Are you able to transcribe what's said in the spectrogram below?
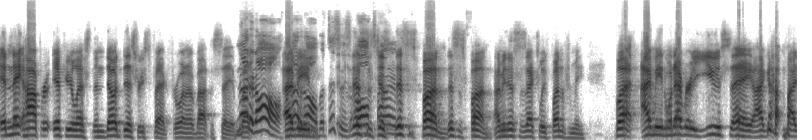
And Nate Hopper, if you're listening, don't disrespect for what I'm about to say. Not but at all. I Not mean, at all. But this is this is just this is fun. This is fun. I mean, this is actually fun for me. But I mean, whenever you say I got my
